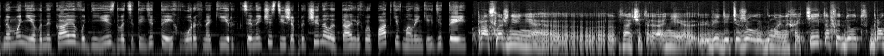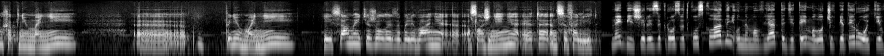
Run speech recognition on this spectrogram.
Пневмонія виникає в однієї з 20 дітей, хворих на кір. Це найчастіша причина летальних випадків маленьких дітей. Про осложнения, э, значит, они в виде тяжелых гнойных отитов идут, бронхопневмонии, э, пневмонии. И самые тяжелые заболевания, э, осложнения – это энцефалит. Найбільший ризик розвитку ускладнень у немовлят та дітей молодших 5 років,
